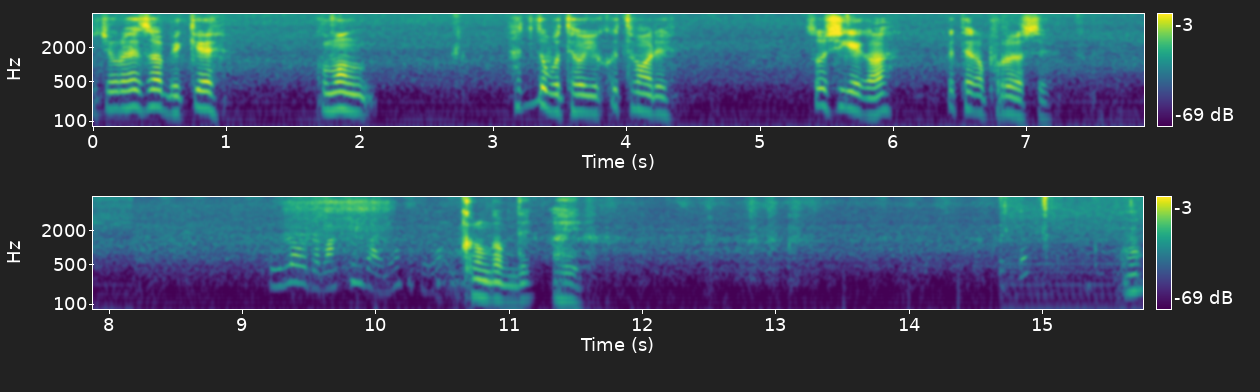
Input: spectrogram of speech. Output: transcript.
이쪽으로 해서 몇 개 구멍 하지도 못하고 이 끄트머리 쏘시개가 끝에가 부러졌어요. 올라오다 막힌 거 아니야? 그거? 그런가 본데. 아이. 응?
